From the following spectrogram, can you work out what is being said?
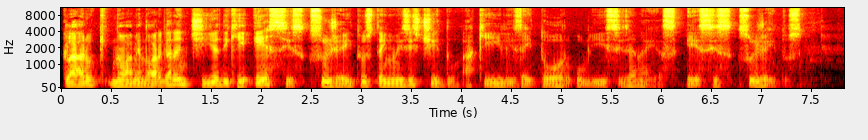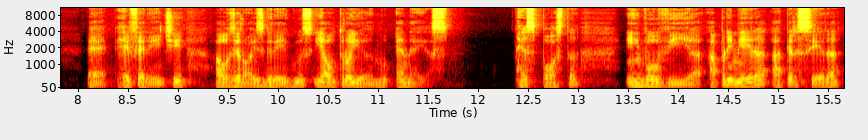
Claro que não há a menor garantia de que esses sujeitos tenham existido. Aquiles, Heitor, Ulisses, Enéas. Esses sujeitos. É referente aos heróis gregos e ao troiano Enéas. Resposta envolvia a primeira, a terceira,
